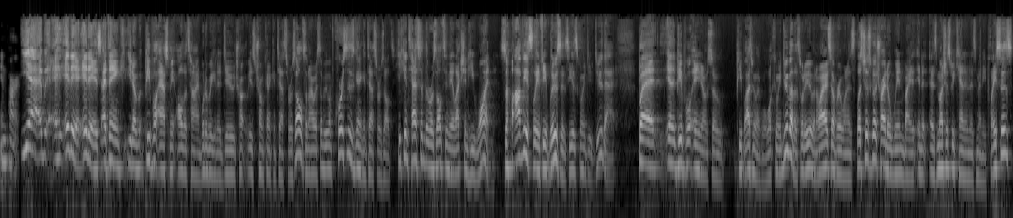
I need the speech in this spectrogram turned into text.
in part. Yeah, it, it is. It is. I think you know people ask me all the time, "What are we going to do? Trump, is Trump going to contest the results?" And I always tell people, "Of course, he's going to contest the results. He contested the results in the election he won. So obviously, if he loses, he is going to do that." But and people, and, you know, so people ask me like, well, what can we do about this? What do you do? And what I tell everyone is, let's just go try to win by in, as much as we can in as many places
